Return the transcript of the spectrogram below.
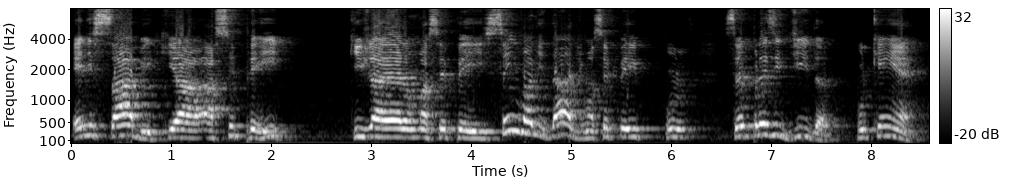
Ele sabe que a, a CPI, que já era uma CPI sem validade, uma CPI por ser presidida por quem é?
